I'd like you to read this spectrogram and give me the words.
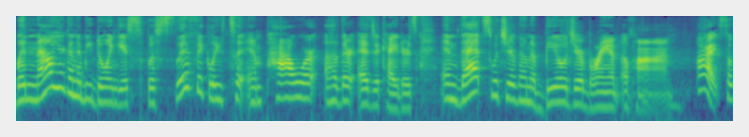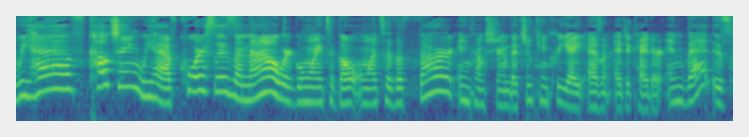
But now you're going to be doing it specifically to empower other educators. And that's what you're going to build your brand upon. All right, so we have coaching, we have courses, and now we're going to go on to the third income stream that you can create as an educator, and that is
